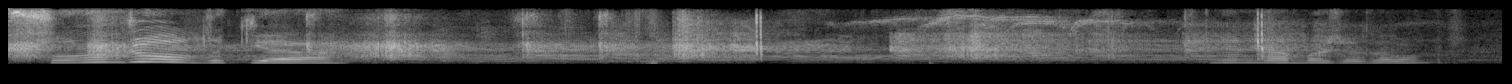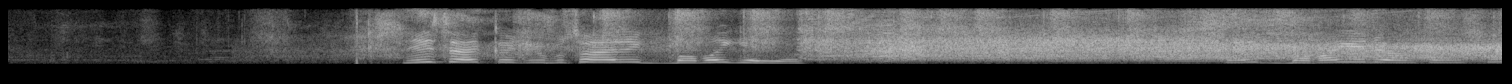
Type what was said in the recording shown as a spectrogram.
Sonuncu olduk ya. Yeniden başlatalım. Neyse arkadaşlar bu sefer baba geliyor. Sefer baba geliyor arkadaşlar.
